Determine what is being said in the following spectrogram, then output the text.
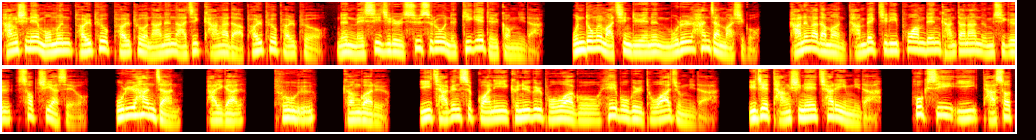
당신의 몸은 벌표 벌표 나는 아직 강하다 벌표 벌표는 메시지를 스스로 느끼게 될 겁니다. 운동을 마친 뒤에는 물을 한 잔 마시고 가능하다면 단백질이 포함된 간단한 음식을 섭취하세요. 우유 한 잔, 달걀, 두유, 견과류. 이 작은 습관이 근육을 보호하고 회복을 도와줍니다. 이제 당신의 차례입니다. 혹시 이 다섯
